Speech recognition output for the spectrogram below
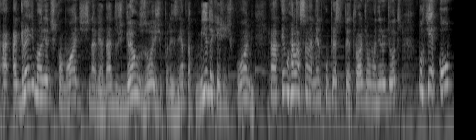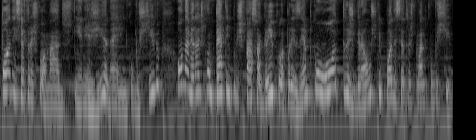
A, a, grande maioria dos commodities, na verdade, dos grãos hoje, por exemplo, da comida que a gente come, ela tem um relacionamento com o preço do petróleo de uma maneira ou de outra, porque ou podem ser transformados em energia, né, em combustível, ou na verdade competem por espaço agrícola, por exemplo, com outros grãos que podem ser transformados em combustível.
